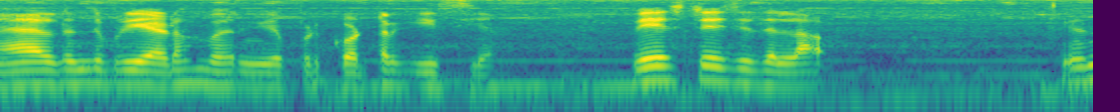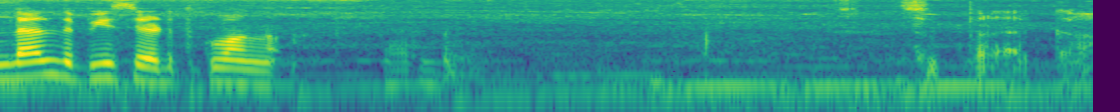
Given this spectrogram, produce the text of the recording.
மேலேருந்து இப்படி இடம் பாருங்க எப்படி கொட்டுறக்கு ஈஸியாக வேஸ்டேஜ் இதெல்லாம். இருந்தாலும் இந்த பீஸ் எடுத்துக்குவாங்க. சூப்பராக இருக்கா?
